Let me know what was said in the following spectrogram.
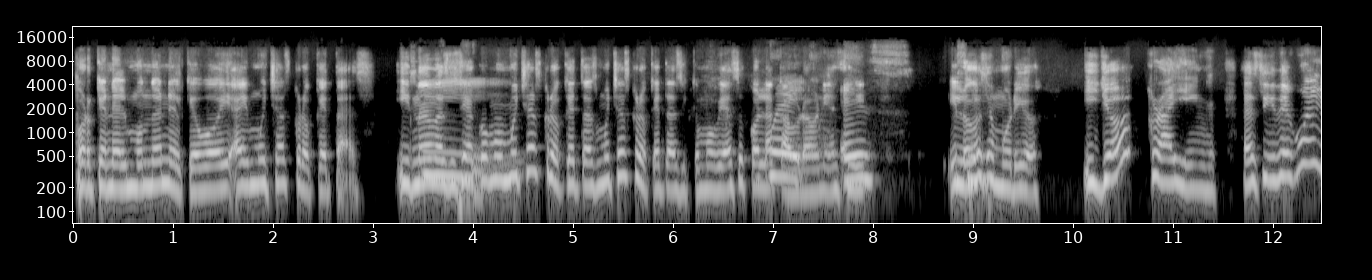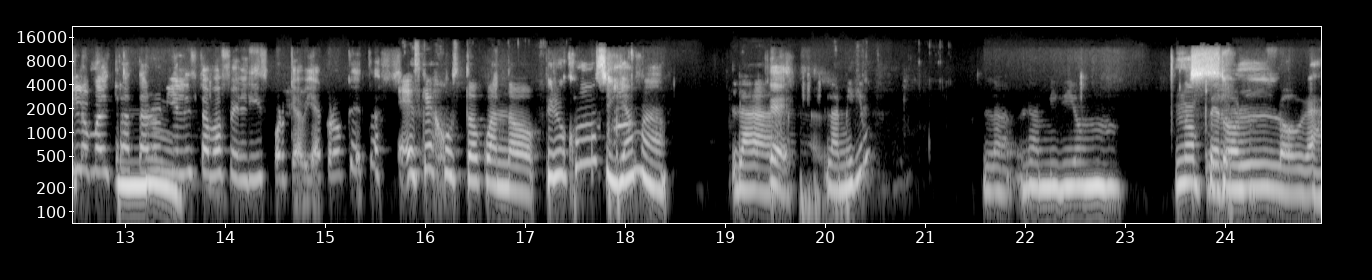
porque en el mundo en el que voy hay muchas croquetas. Y nada más decía como muchas croquetas, muchas croquetas y que movía su cola cabrón y así. Es, y luego sí. se murió. Y yo crying, así de, güey, lo maltrataron y él estaba feliz porque había croquetas. es que justo cuando Pero ¿cómo se llama? la, ¿Qué? la medium La, la medium No, pues, zoóloga.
